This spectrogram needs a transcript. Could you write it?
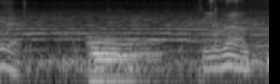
There. See you around.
